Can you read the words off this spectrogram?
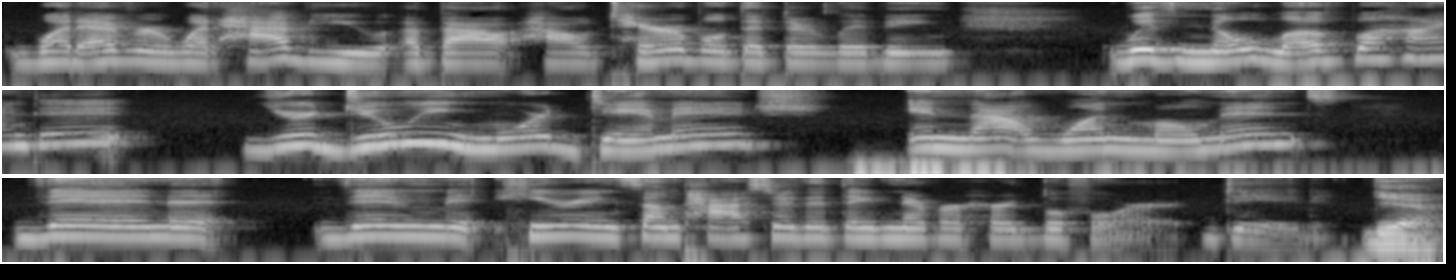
whatever, what have you, about how terrible that they're living with no love behind it, you're doing more damage in that one moment than them hearing some pastor that they've never heard before did. yeah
